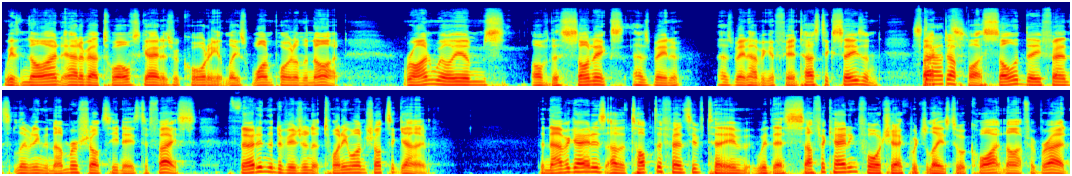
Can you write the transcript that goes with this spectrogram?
with nine out of our 12 skaters recording at least one point on the night. Ryan Williams of the Sonics has been has been having a fantastic season, backed Stats. up by solid defense, limiting the number of shots he needs to face. Third in the division at 21 shots a game. The Navigators are the top defensive team with their suffocating forecheck, which leads to a quiet night for Brad,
